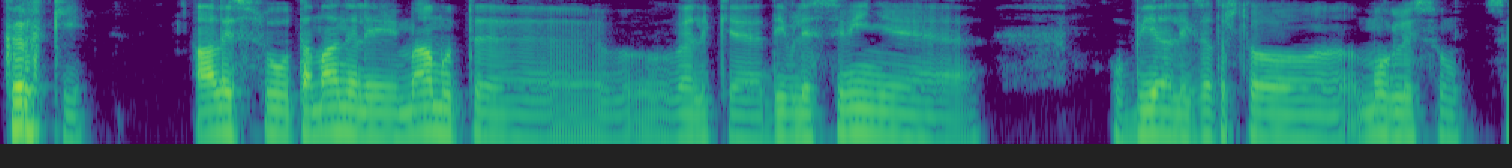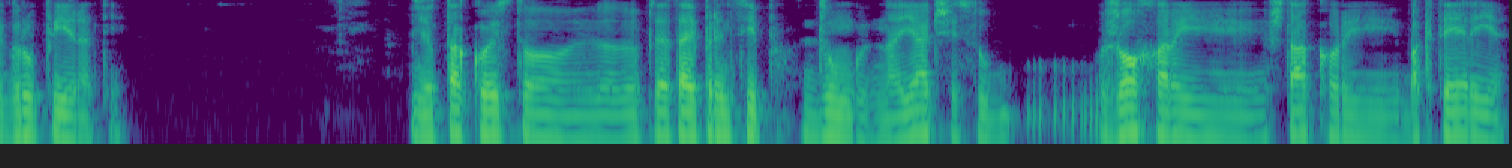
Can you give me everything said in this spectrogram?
krhki, ali su tamanili mamute, velike divlje svinje, ubijali ih zato što mogli su se grupirati. I tako isto e, taj princip džungl. Najjači su žohari, štakori, bakterije.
